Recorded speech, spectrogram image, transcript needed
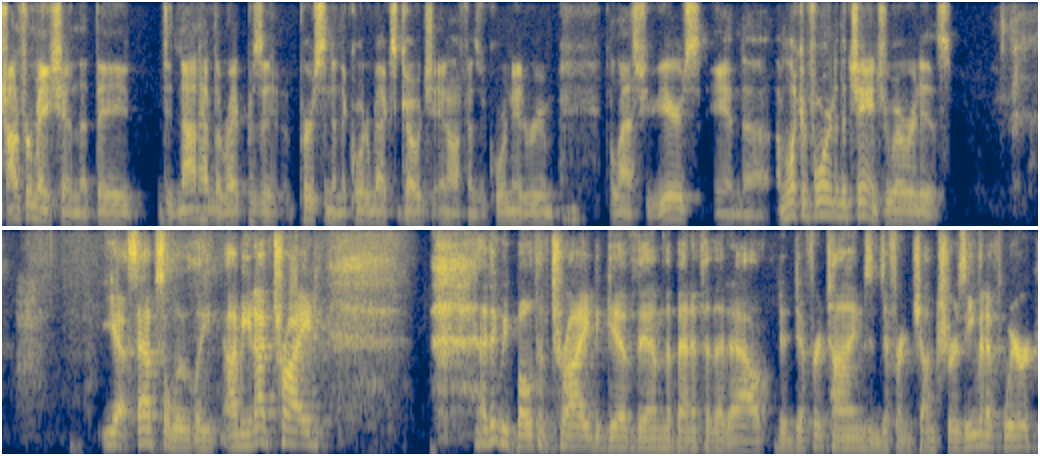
confirmation that they did not have the right person in the quarterback's coach and offensive coordinator room the last few years, and uh, I'm looking forward to the change, whoever it is. Yes, absolutely. I mean, I've tried. I think we both have tried to give them the benefit of the doubt at different times and different junctures, even if we're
